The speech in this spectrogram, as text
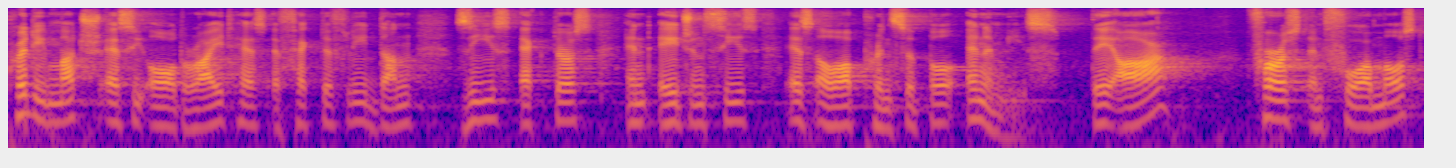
pretty much as the alt-right has effectively done these actors and agencies as our principal enemies. They are, first and foremost,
